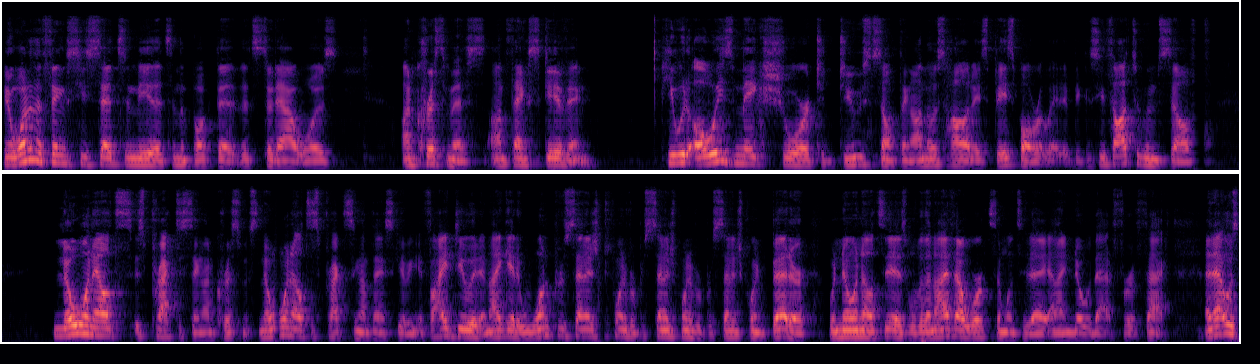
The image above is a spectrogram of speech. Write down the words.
you know one of the things he said to me that's in the book that, that stood out was on christmas on thanksgiving he would always make sure to do something on those holidays, baseball related, because he thought to himself, no one else is practicing on Christmas. No one else is practicing on Thanksgiving. If I do it and I get it one percentage point of a percentage point of a percentage point better when no one else is, well, then I've outworked someone today, and I know that for a fact. And that was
